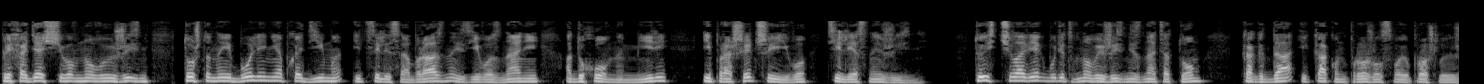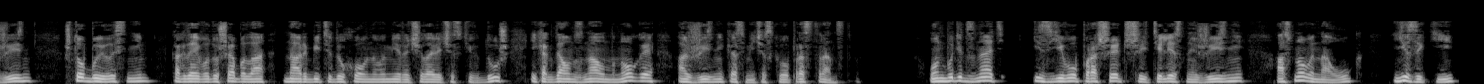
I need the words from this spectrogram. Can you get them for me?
приходящего в новую жизнь, то, что наиболее необходимо и целесообразно из его знаний о духовном мире и прошедшей его телесной жизни. То есть человек будет в новой жизни знать о том, когда и как он прожил свою прошлую жизнь, что было с ним, когда его душа была на орбите духовного мира человеческих душ и когда он знал многое о жизни космического пространства. Он будет знать из его прошедшей телесной жизни основы наук, языки,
